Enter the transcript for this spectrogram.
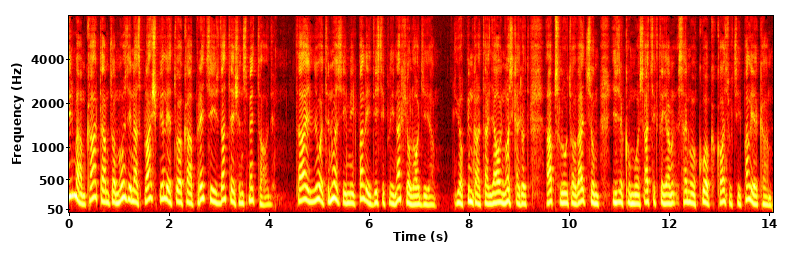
Pirmām kārtām to mūsdienās plaši pielieto kā precīzu datēšanas metodi. Tā ir ļoti nozīmīga palīdzdisciplīna arheoloģijā. Jo pirmkārt, tā ļauj noskaidrot absolūto vecumu izrakumos atsektajām seno koku konstrukciju paliekām,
